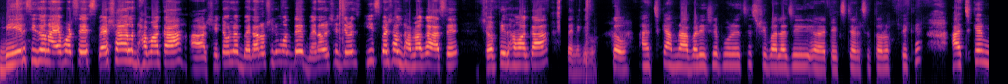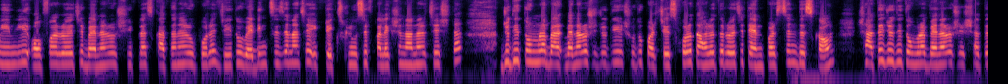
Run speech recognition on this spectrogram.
বিয়ের সিজন আয়া পড়ছে স্পেশাল ধামাকা আর সেটা হলো বেনারসির মধ্যে, বেনারসির যে কি স্পেশাল ধামাকা আছে সবটি ধামাকা, তাই নাকি। আজকে আমরা আবার এসে পড়েছি শ্রী শ্রীবালাজি টেক্সটাইলস এর তরফ থেকে। আজকের মেইনলি অফার রয়েছে বেনারসি প্লাস কাতানের উপরে। যেহেতু ওয়েডিং সিজন আছে, একটু এক্সক্লুসিভ কালেকশন আনার চেষ্টা। যদি তোমরা বেনারসি যদি শুধু পারচেস করো, তাহলে তো রয়েছে টেন পার্সেন্ট ডিসকাউন্ট সাথে যদি তোমরা বেনারসির সাথে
